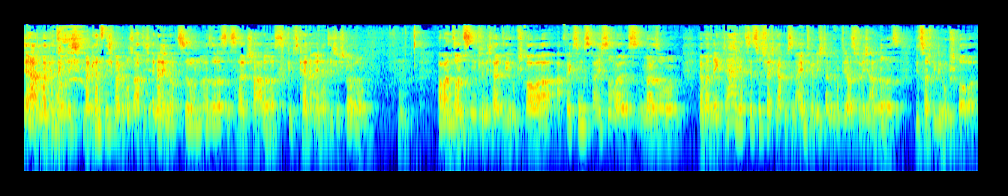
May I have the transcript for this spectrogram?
Ja, man kann es auch nicht, man kann es nicht mal großartig ändern in Optionen. Also das ist halt schade. Es gibt keine einheitliche Steuerung. Aber ansonsten finde ich halt die Hubschrauber abwechslungsreich so, weil es immer so, wenn man denkt, ja, jetzt, jetzt wird es vielleicht gerade ein bisschen eintönig, dann kommt wieder was völlig anderes. Wie zum Beispiel die Hubschrauber.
